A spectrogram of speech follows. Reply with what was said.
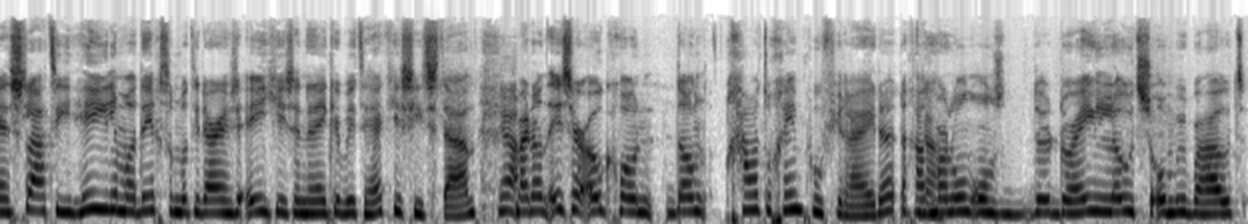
En slaat hij helemaal dicht omdat hij daar in zijn eentje is en in één keer witte hekjes ziet staan. Ja. Maar dan is er ook gewoon, dan gaan we toch geen proefje rijden. Dan gaat Ja. Marlon ons er doorheen loodsen om überhaupt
